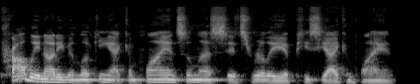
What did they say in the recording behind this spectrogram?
probably not even looking at compliance unless it's really a pci compliant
